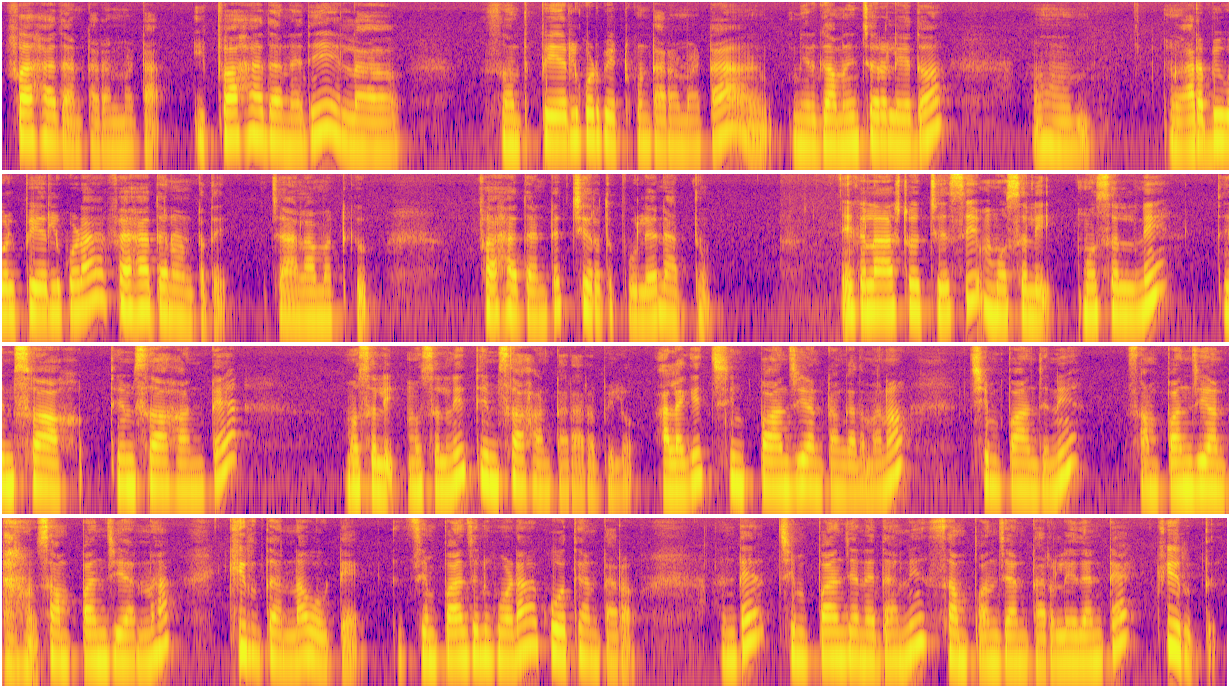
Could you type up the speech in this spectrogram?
ఫహాద్ అంటారనమాట ఈ ఫహాద్ అనేది ఇలా సొంత పేర్లు కూడా పెట్టుకుంటారనమాట మీరు గమనించారో లేదో అరబీ వాళ్ళ పేర్లు కూడా ఫహాద్ అని ఉంటుంది. చాలా మటుకు. ఫహద్ అంటే చిరుత పూలు అని అర్థం. ఇక లాస్ట్ వచ్చేసి ముసలి. ముసలిని తిమ్సాహ్ తిమ్సాహ్ అంటే ముసలి. ముసలిని తిమ్సాహ్ అంటారు అరబీలో. అలాగే చింపాంజీ అంటాం కదా మనం. చింపాంజీని సంపాంజీ అంటారు. సంపాంజీ అన్న కిర్ద్ అన్న ఒకటే. చింపాంజీని కూడా కోతి అంటారు. అంటే చింపాంజీ అనే దాన్ని సంపాంజీ అంటారు. లేదంటే కిర్ద్.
